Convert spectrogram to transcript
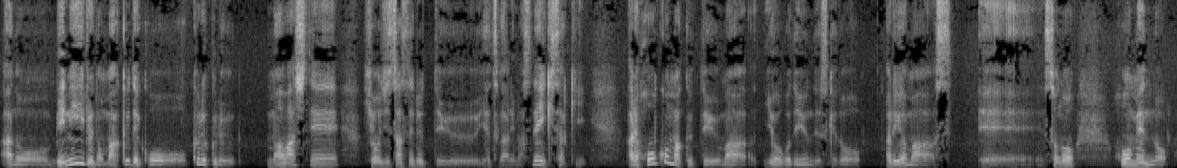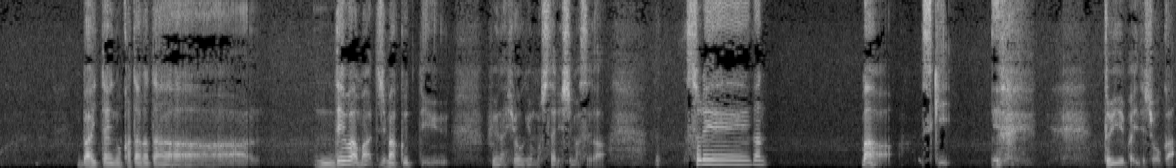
あの、ビニールの膜でこう、くるくる回して表示させるっていうやつがありますね、行き先。あれ、方向膜っていう、まあ、用語で言うんですけど、あるいはまあ、えーその方面の媒体の方々では、まあ、字幕っていう風な表現もしたりしますが、それが、まあ、好き。と言えばいいでしょうか。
